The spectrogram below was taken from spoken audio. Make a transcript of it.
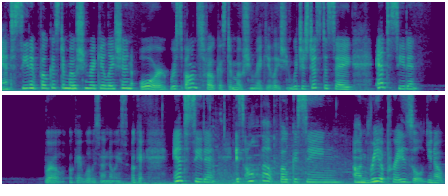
antecedent focused emotion regulation or response focused emotion regulation, which is just to say, antecedent bro. Okay what was that noise? Okay antecedent it's all about focusing on reappraisal you know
